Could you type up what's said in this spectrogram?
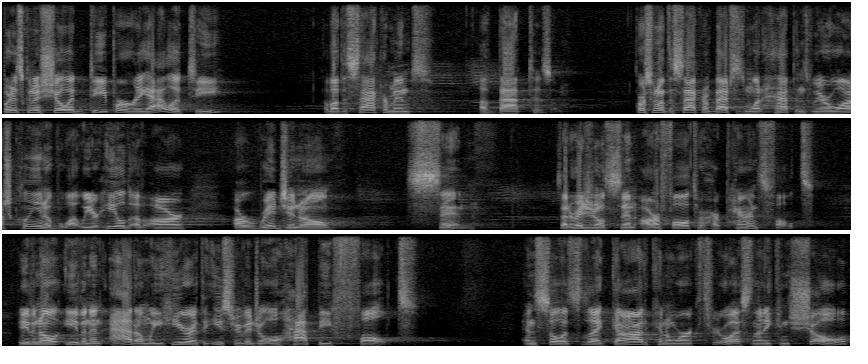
but it's going to show a deeper reality about the sacrament of baptism. Of course, we at the sacrament of baptism, what happens? We are washed clean of what? We are healed of our original sin. Is that original sin our fault or our parents' fault? Even though, even in Adam, we hear at the Easter Vigil, oh, happy fault. And so it's that God can work through us and that He can show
